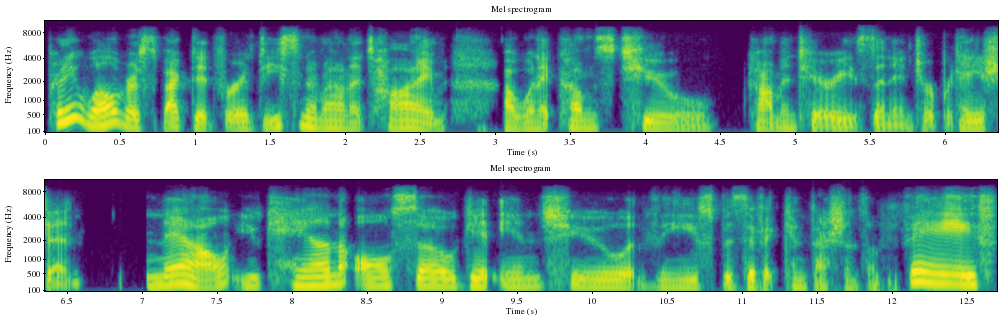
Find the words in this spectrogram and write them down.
pretty well respected for a decent amount of time uh, when it comes to commentaries and interpretation. Now you can also get into the specific confessions of faith,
